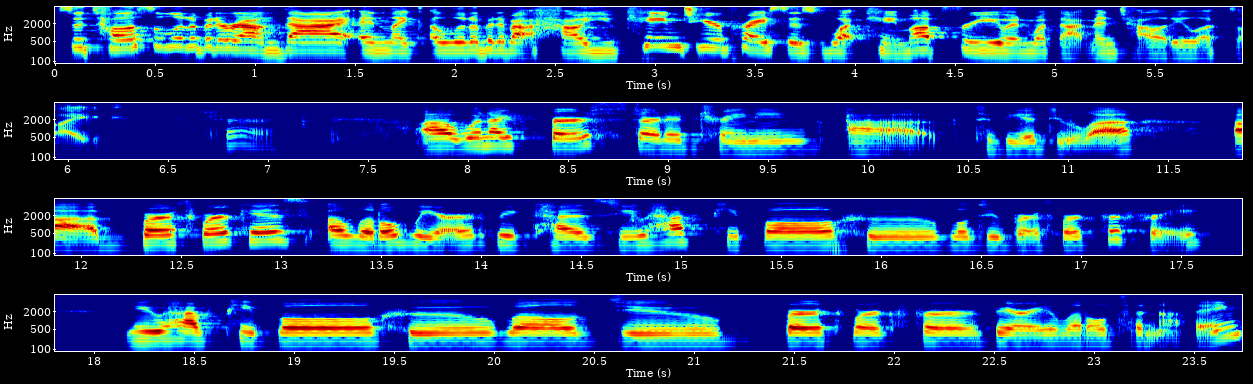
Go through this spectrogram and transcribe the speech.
So tell us a little bit around that and like a little bit about how you came to your prices, what came up for you and what that mentality looked like. Sure. Uh, when I first started training uh, to be a doula, uh, birth work is a little weird because you have people who will do birth work for free. You have people who will do birth work for very little to nothing.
